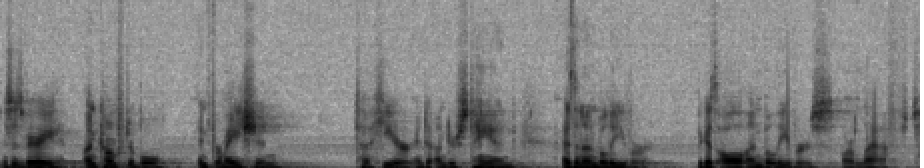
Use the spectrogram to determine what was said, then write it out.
This is very uncomfortable information to hear and to understand as an unbeliever because all unbelievers are left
